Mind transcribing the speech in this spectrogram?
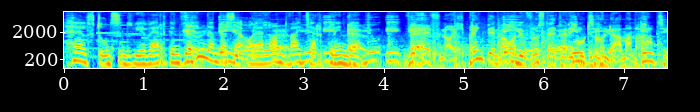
Helft uns und wir werden verhindern, dass er euer Land weiter plündert. Wir helfen euch. Bringt dem Bauern im Flussdelta die gute Kunde, Amandra. Rechter.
